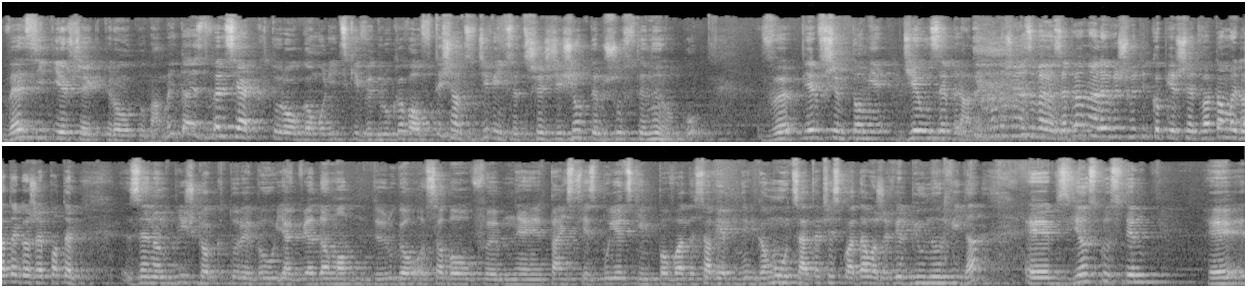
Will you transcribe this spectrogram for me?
wersji pierwszej, którą tu mamy. To jest wersja, którą Gomulicki wydrukował w 1966 roku w pierwszym tomie dzieł zebranych. One się nazywają zebrane, ale wyszły tylko pierwsze dwa tomy, dlatego że potem Zenon Pliszko, który był, jak wiadomo, drugą osobą w państwie zbójeckim po Władysławie Gomułce, tak się składało, że wielbił Norwida. E, w związku z tym e,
